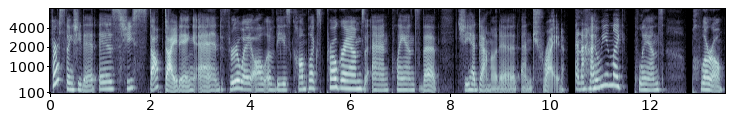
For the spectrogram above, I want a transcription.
First thing she did is she stopped dieting and threw away all of these complex programs and plans that she had downloaded and tried. And I mean, like, plans plural.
